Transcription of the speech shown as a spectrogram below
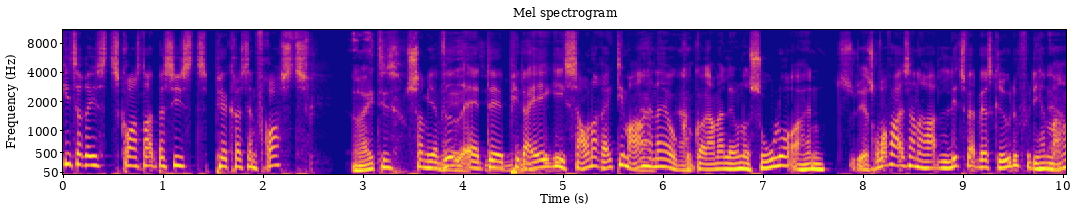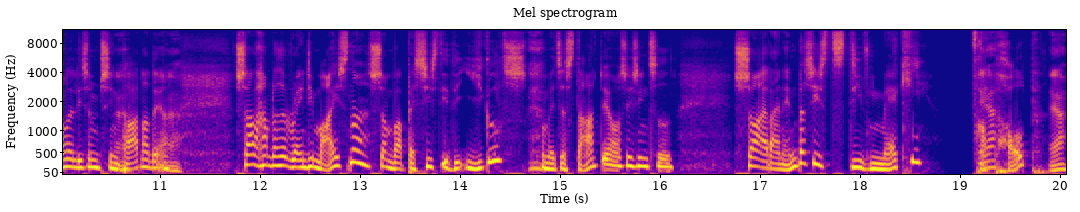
guitarist, skråstreg bassist, Per Christian Frost, Rigtigt. som jeg ved, at uh, Peter Agi savner rigtig meget. Ja, han er jo ja. gået i gang med at lave noget solo, og han, jeg tror faktisk, han har det lidt svært ved at skrive det, fordi han ja. mangler ligesom sin ja. partner der. Ja. Så er der ham, der hedder Randy Meisner, som var bassist i The Eagles, og med til at starte det også i sin tid. Så er der en anden bassist, Steve Mackey fra ja. Pulp, Ja,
